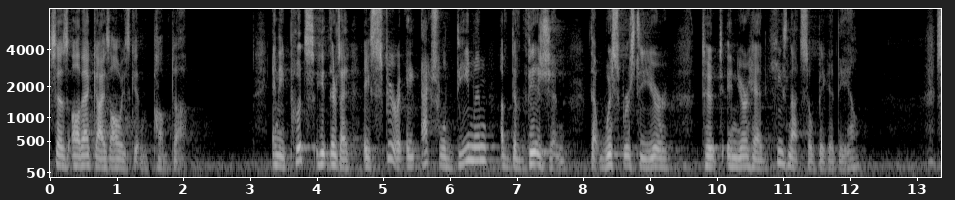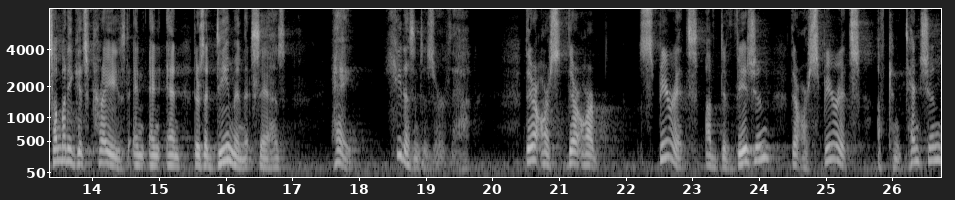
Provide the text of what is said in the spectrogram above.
says, Oh, that guy's always getting pumped up. And he puts, he, there's a, a spirit, an actual demon of division that whispers to your, to, to, in your head, he's not so big a deal. Somebody gets praised, and, and, and there's a demon that says, hey, he doesn't deserve that. There are, there are spirits of division, there are spirits of contention,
